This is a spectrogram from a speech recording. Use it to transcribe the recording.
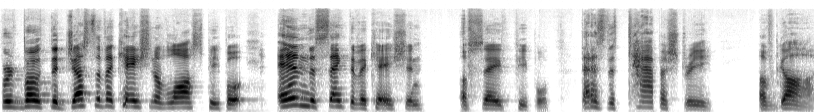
For both the justification of lost people and the sanctification of saved people. That is the tapestry of God.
